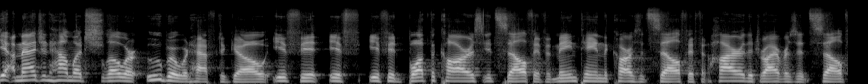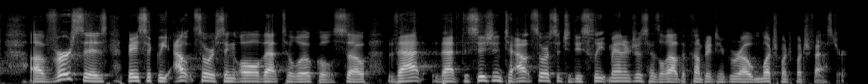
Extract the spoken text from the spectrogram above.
Yeah, imagine how much slower Uber would have to go if it if if it bought the cars itself, if it maintained the cars itself, if it hired the drivers itself, uh, versus basically outsourcing all that to locals. So that that decision to outsource it to these fleet managers has allowed the company to grow much much much faster.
